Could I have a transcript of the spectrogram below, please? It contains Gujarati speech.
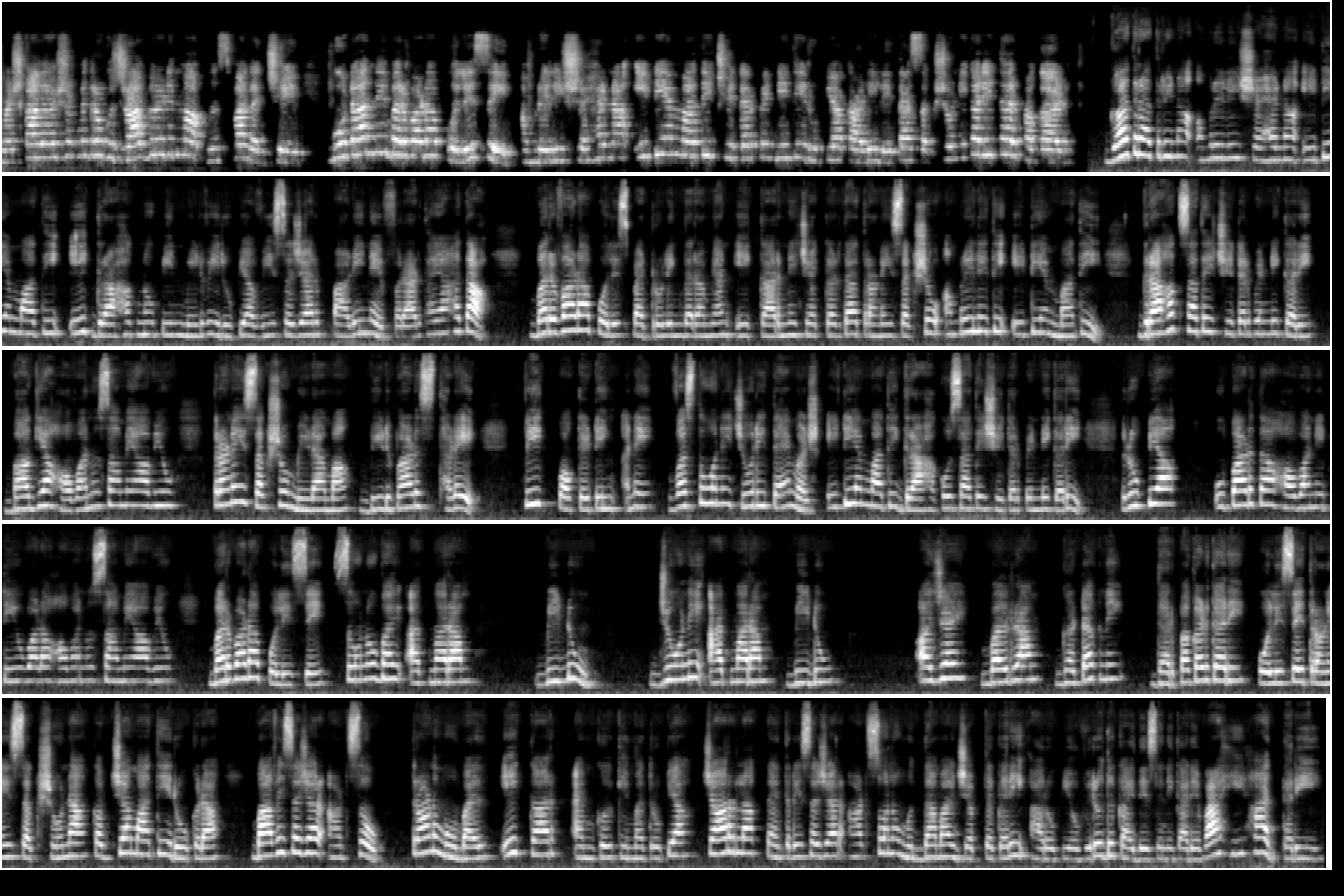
નમસ્કાર દર્શક મિત્રો, ગુજરાત બુલેટિનમાં આપનું સ્વાગત છે. બોટાદની બરવાડા પોલીસે અમરેલી શહેરના એટીએમમાંથી છેતરપિંડીથી રૂપિયા કાઢી લેતા શખ્સોની કરી ધરપકડ. ગત રાત્રિના અમરેલી શહેરના એટીએમમાંથી એક ગ્રાહકનો પિન મેળવી રૂપિયા વીસ હજાર પાડીને ફરાર થયા હતા. બરવાડા પોલીસ પેટ્રોલિંગ દરમિયાન એક કારને ચેક કરતા ત્રણેય શખ્સો અમરેલીથી એટીએમમાંથી ગ્રાહક સાથે છેતરપિંડી કરી ભાગ્યા હોવાનું સામે આવ્યું. ત્રણેય શખ્સો મેળામાં ભીડભાડ સ્થળે પીક પોકેટિંગ અને વસ્તુઓની ચોરી તેમજ એટીએમમાંથી ગ્રાહકો સાથે છેતરપિંડી કરી રૂપિયા ઉપાડતા હોવાની ટેવવાળા હોવાનું સામે આવ્યું. બરવાડા પોલીસે સોનુભાઈ આત્મારામ, બીડુ, જોની આત્મારામ, બીડુ, અજય બલરામ ઘટકની ધરપકડ કરી. પોલીસે ત્રણેય શખ્સોના કબજામાંથી રોકડા બાવીસ હજાર આઠસો, ત્રણ મોબાઈલ, એક કાર, એમ કુલ કિંમત રૂપિયા ચાર લાખ તેત્રીસ હજાર આઠસોનો મુદ્દામાલ જપ્ત કરી આરોપીઓ વિરુદ્ધ કાયદેસરની કાર્યવાહી હાથ ધરી.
